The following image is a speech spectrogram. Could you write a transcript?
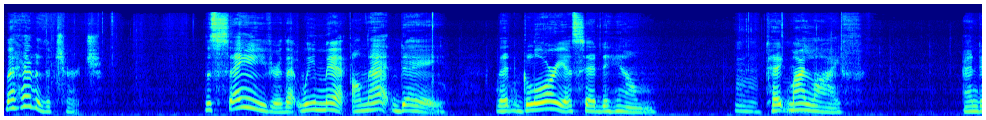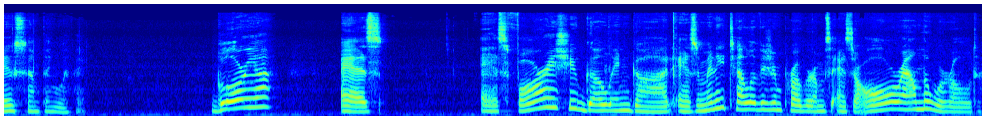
The head of the church, the Savior that we met on that day that Gloria said to him, hmm. Take my life and do something with it. Gloria, as as far as you go in God, as many television programs as are all around the world,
